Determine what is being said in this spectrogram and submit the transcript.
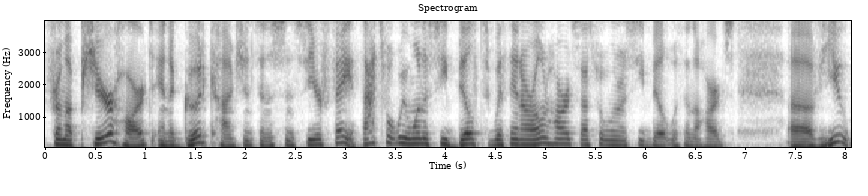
from a pure heart and a good conscience and a sincere faith. That's what we want to see built within our own hearts. That's what we want to see built within the hearts of you,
